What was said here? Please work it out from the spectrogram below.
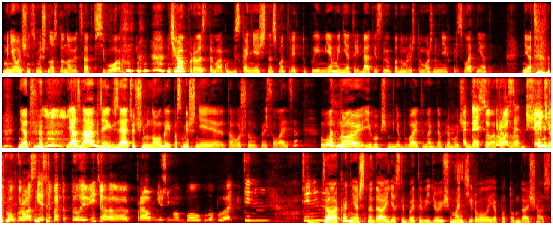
Мне очень смешно становится от всего. Я просто могу бесконечно смотреть тупые мемы. Нет, ребят, если вы подумали, что можно мне их присылать, нет. Нет, нет. Я знаю, где их взять очень много и посмешнее того, что вы присылаете. Вот, но и, в общем, мне бывает иногда прям очень Опять весело этого. счетчик угроз. Если бы это было видео, в правом нижнем углу было. Да, конечно, да, если бы это видео еще монтировала я потом, да, сейчас.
